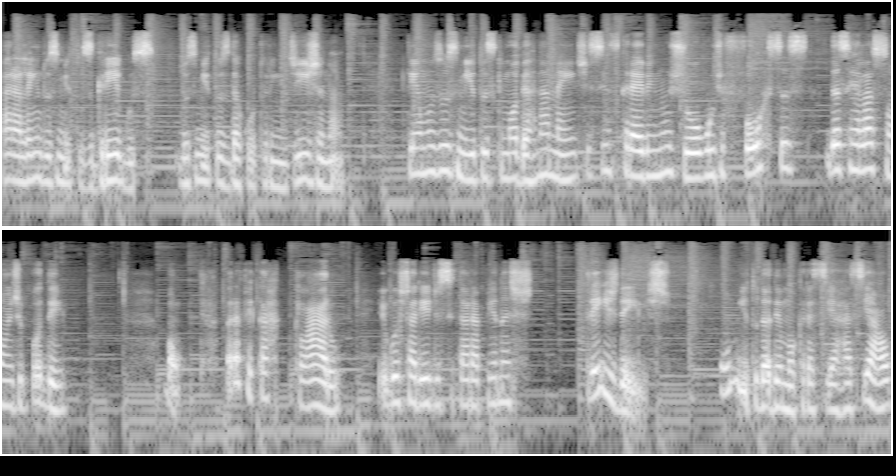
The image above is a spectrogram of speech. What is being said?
Para além dos mitos gregos, dos mitos da cultura indígena, temos os mitos que modernamente se inscrevem no jogo de forças das relações de poder. Bom, para ficar claro eu gostaria de citar apenas três deles: o mito da democracia racial,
